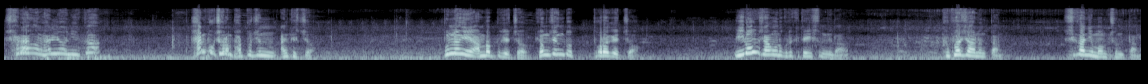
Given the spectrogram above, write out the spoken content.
사랑을 하려니까 한국처럼 바쁘진 않겠죠. 분명히 안 바쁘겠죠. 경쟁도 덜하겠죠. 이론상으로 그렇게 돼 있습니다. 급하지 않은 땅, 시간이 멈춘 땅,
